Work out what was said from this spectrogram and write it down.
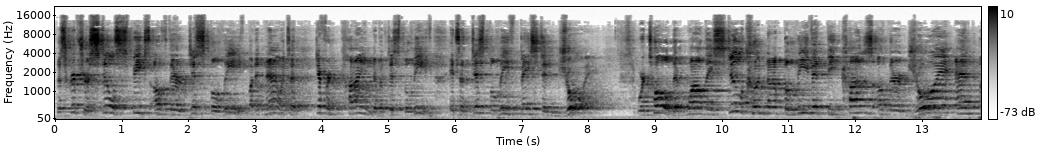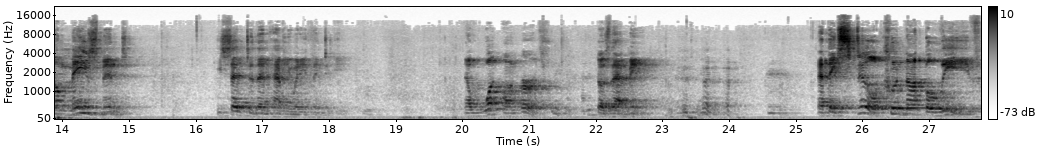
The scripture still speaks of their disbelief, but now it's a different kind of a disbelief. It's a disbelief based in joy. We're told that while they still could not believe it because of their joy and amazement, he said to them, Have you anything to eat? Now, what on earth does that mean? that they still could not believe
